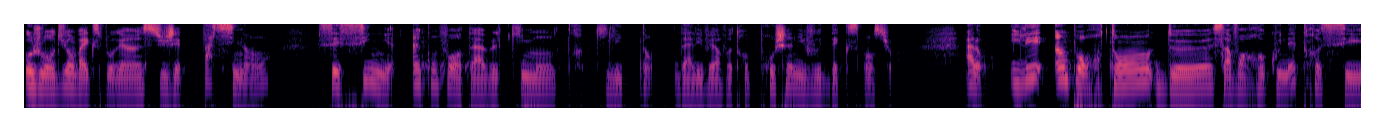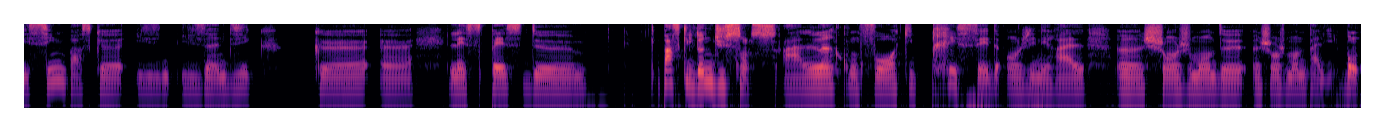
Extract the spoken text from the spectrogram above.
Aujourd'hui, on va explorer un sujet fascinant, ces signes inconfortables qui montrent qu'il est temps d'aller vers votre prochain niveau d'expansion. Alors, il est important de savoir reconnaître ces signes parce qu'ils ils indiquent que euh, l'espèce de... Parce qu'ils donnent du sens à l'inconfort qui précède en général un changement, de, un changement de palier. Bon,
